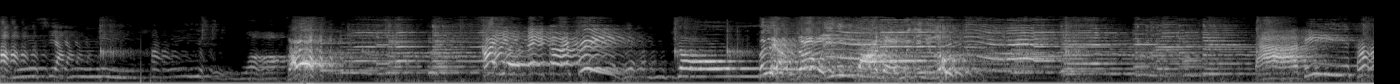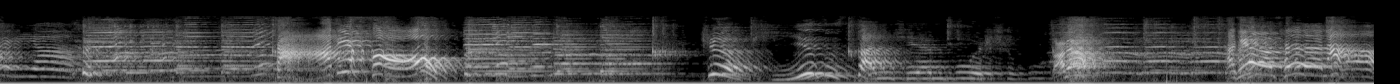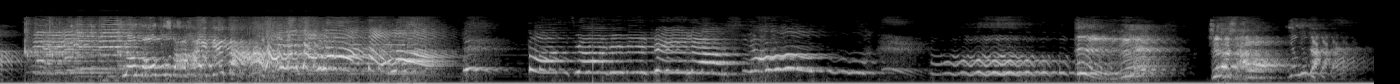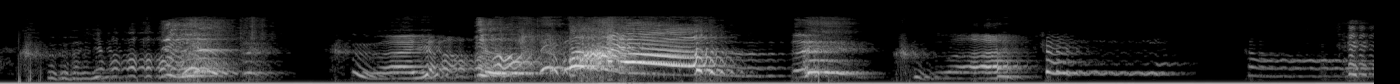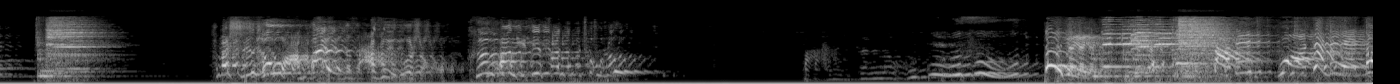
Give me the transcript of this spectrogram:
那曾想你还有啊，走，还有那个这两招。那两招我一共八招，没给你漏。打的在呀，打的好。这皮子三天不熟，咋的？他就是那交毛不倒还别倒。了倒了倒了！当家的你这两小子，嗯，知道啥了？可呀，可呀，妈妈石头瓦块我都砸碎多少，何况你这摊他妈臭肉。把你个老不死！哎呀呀呀！打的我这脸呢，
